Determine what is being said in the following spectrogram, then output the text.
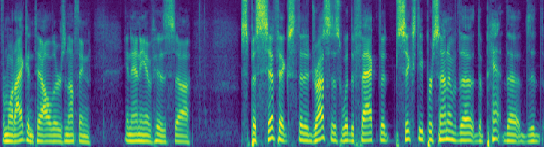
from what I can tell, there's nothing in any of his uh, specifics that addresses with the fact that 60% of the the, the the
